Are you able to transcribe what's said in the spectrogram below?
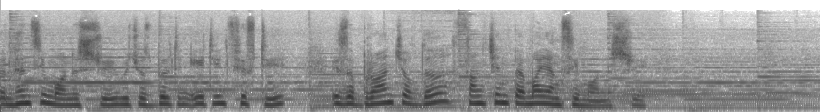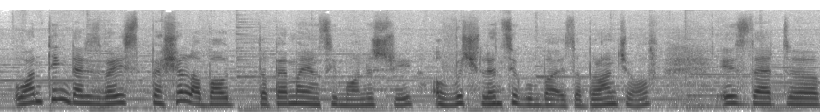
The Lhensi Monastery, which was built in 1850, is a branch of the Sangchen Pemayangtse Monastery. One thing that is very special about the Pemayangtse Monastery, of which Lhensi Gumba is a branch of, is that uh,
